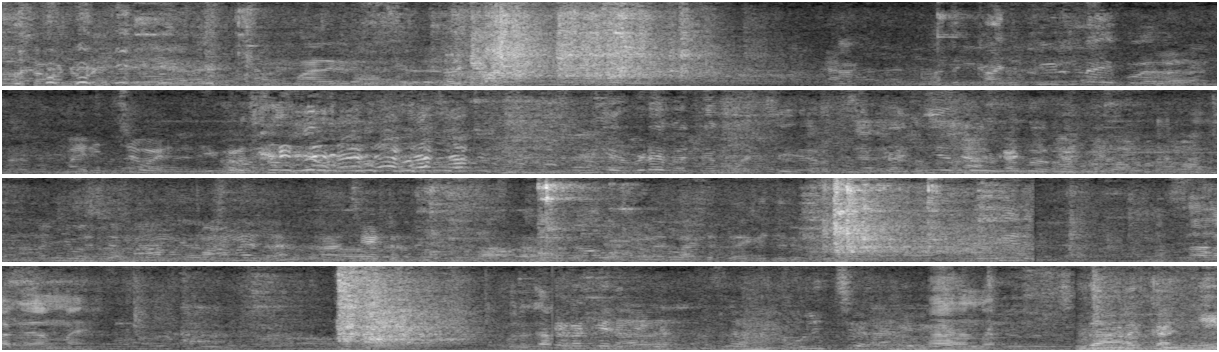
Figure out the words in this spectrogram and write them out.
ദിവസം കൊണ്ട് പിടിച്ചിരിക്കുകയാണ്. അമ്മാതിരി നോമ്പ്. കൺഫ്യൂഷൻ ആയി മരിച്ചു എവിടെ പറ്റാൻ മച്ചി ഇറച്ചി കഞ്ഞി മാമല്ല ആ, ചേട്ടൻ. ചേട്ടൻ. എല്ലാം സെറ്റാക്കി തരും മസാല കയറണേ ഇതാണ് കഞ്ഞി.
